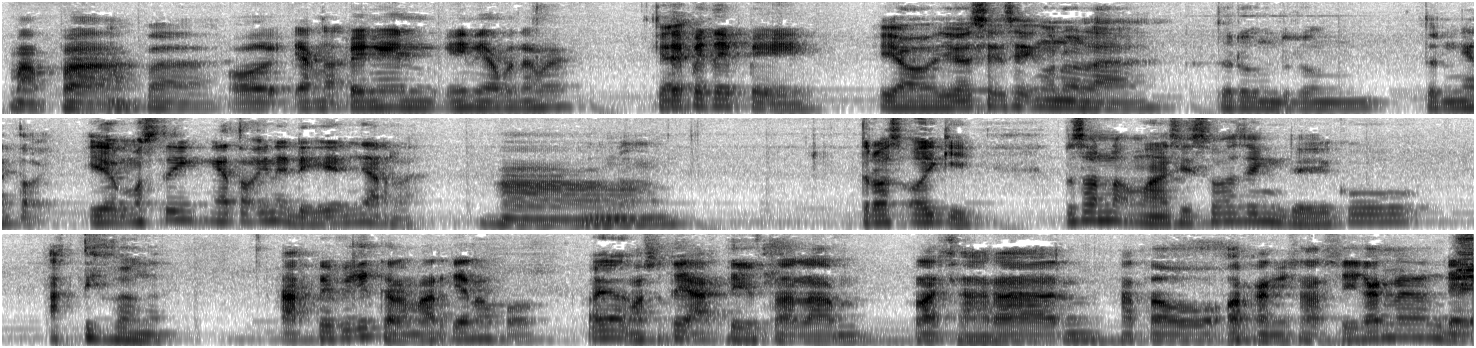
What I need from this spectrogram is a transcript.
maba Apa? oh yang Tak- pengen ini apa namanya Kayak- TPTP Ya, ya sik sik ngono lah. Durung-durung durung ngetok. Ya mesti ngetok ini deh nyar lah. Hmm. Terus oh iki. Terus ono mahasiswa sing dia iku aktif banget. aktif ini dalam artian apa Kayak maksudnya aktif dalam pelajaran atau organisasi karena ndek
